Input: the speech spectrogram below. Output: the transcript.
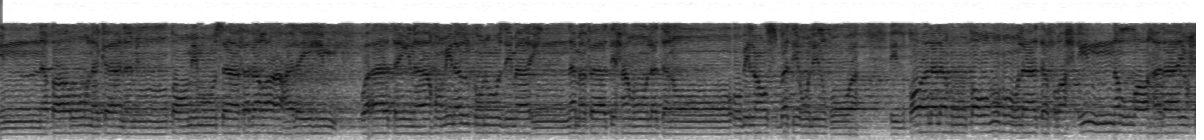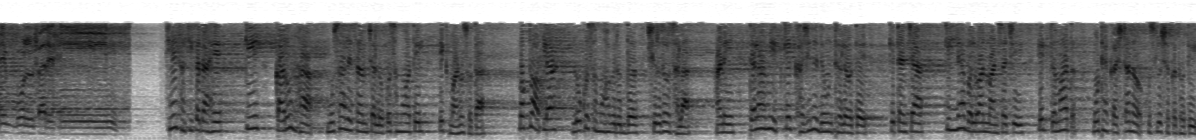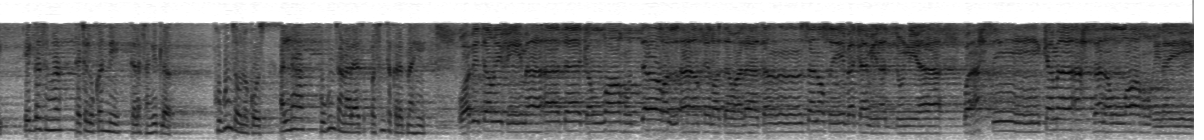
إن قارون كان من قوم موسى فبغى عليهم وآتيناه من الكنوز ما إن مفاتحه لتنوء بالعصبة أولي القوة إذ قال له قومه لا تفرح إن الله لا يحب الفرحين ही एक हकीकत आहे की कारून हा मुसा अलेसलामच्या लोकसमूहातील एक माणूस होता मग तो आपल्या लोकसमूहाविरुद्ध शिरजोर झाला आणि त्याला आम्ही इतके खजिने देऊन ठेवले होते की त्यांच्या किल्ल्या बलवान माणसाची एक जमात मोठ्या कष्टानं उचलू शकत होती एकदा जेव्हा त्याच्या लोकांनी त्याला सांगितलं फुगून जाऊ नकोस अल्लाह फुगून जाणाऱ्यास पसंत करत नाही وابتغ فيما آتاك الله الدار الآخرة ولا تنس نصيبك من الدنيا وأحسن كما أحسن الله إليك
